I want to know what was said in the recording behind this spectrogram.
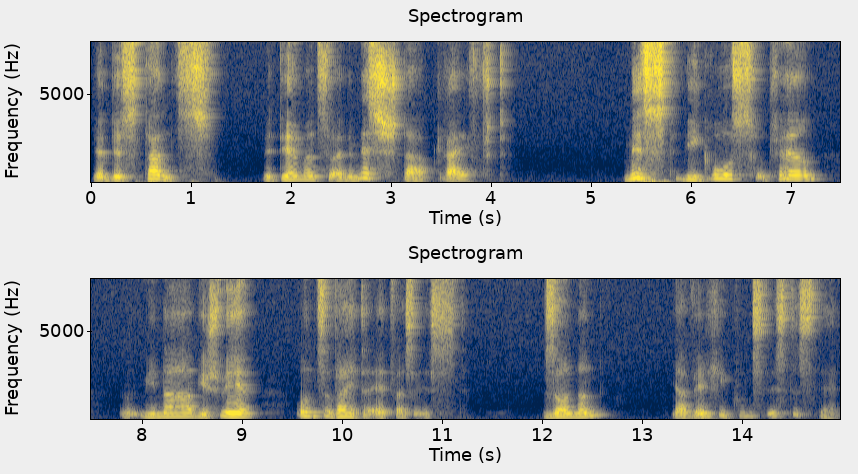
der Distanz, mit der man zu einem Messstab greift, misst, wie groß und fern, wie nah, wie schwer und so weiter etwas ist, sondern, ja, welche Kunst ist es denn?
